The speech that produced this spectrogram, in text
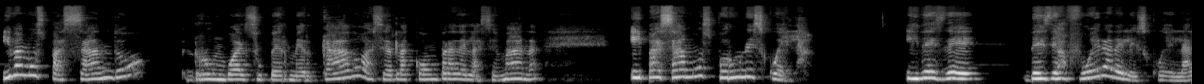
Íbamos pasando rumbo al supermercado a hacer la compra de la semana y pasamos por una escuela. Y desde, desde afuera de la escuela,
